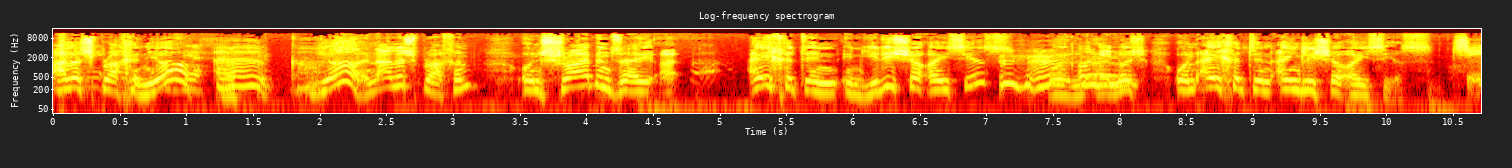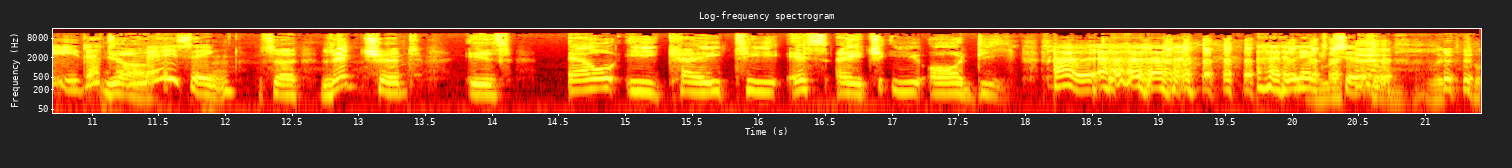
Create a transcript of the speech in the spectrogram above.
Alle Sprachen, ja. Oh, God. Ja, in alle Sprachen. Und schreiben sie äh, eiget in, in jiddische Äußers und, Mhm. Und äh, in- Lusch- und eiget in englische Äußers. Gee, that's Yeah. amazing. So lectured is E L-E-K-T-S-H-E-R-D. lectured. Lector.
